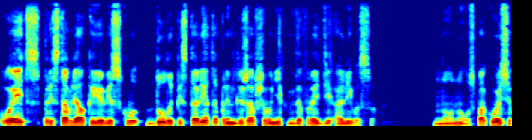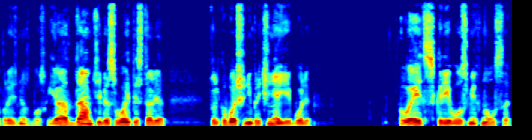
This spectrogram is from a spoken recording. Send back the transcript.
Уэйтс представлял к ее виску дуло пистолета, принадлежавшего некогда Фредди Оливасу. «Ну-ну, успокойся», — произнес босс. «Я отдам тебе свой пистолет, только больше не причиняй ей боли». Уэйтс криво усмехнулся,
